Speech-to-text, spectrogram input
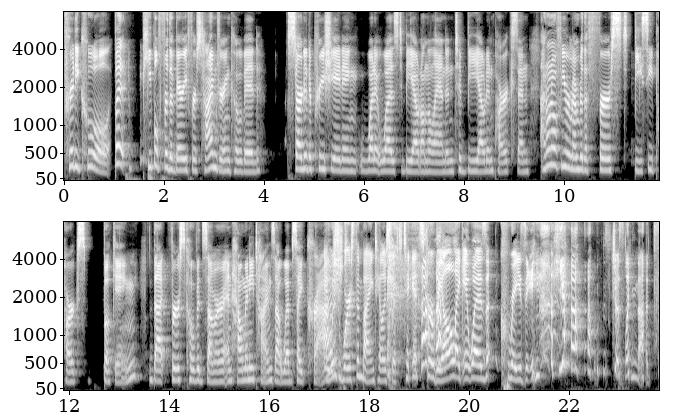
pretty cool. But people, for the very first time during COVID, started appreciating what it was to be out on the land and to be out in parks. And I don't know if you remember the first BC Parks booking that first COVID summer and how many times that website crashed. It was worse than buying Taylor Swift tickets for real. Like it was crazy. yeah. It was just like nuts.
